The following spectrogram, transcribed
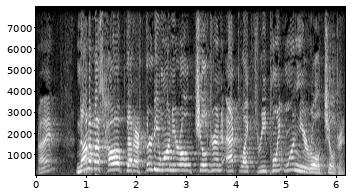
right? None of us hope that our 31 year old children act like 3.1 year old children.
